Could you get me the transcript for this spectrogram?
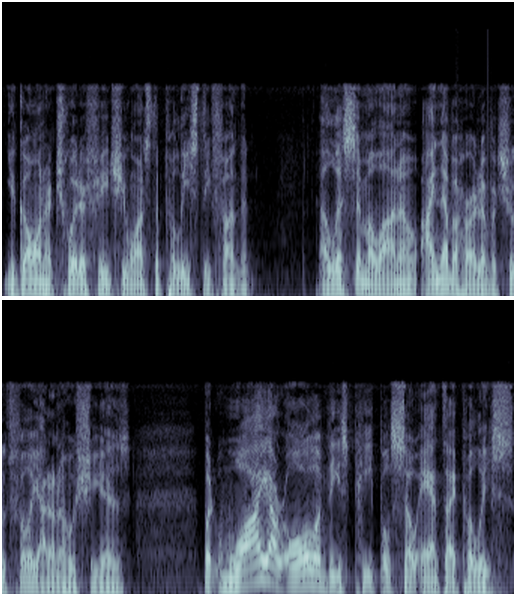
You go on her Twitter feed, she wants the police defunded. Alyssa Milano, I never heard of her, truthfully. I don't know who she is. But why are all of these people so anti police?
